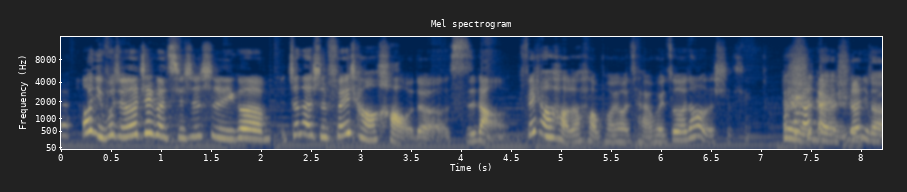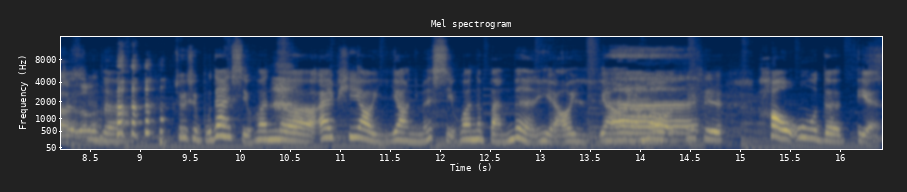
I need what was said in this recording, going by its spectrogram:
哦，你不觉得这个其实是一个真的是非常好的死党，非常好的好朋友才会做得到的事情？对还蛮感人是的，你不的觉得吗？是的，就是不但喜欢的 IP 要一样，你们喜欢的版本也要一样，然后就是好物的点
